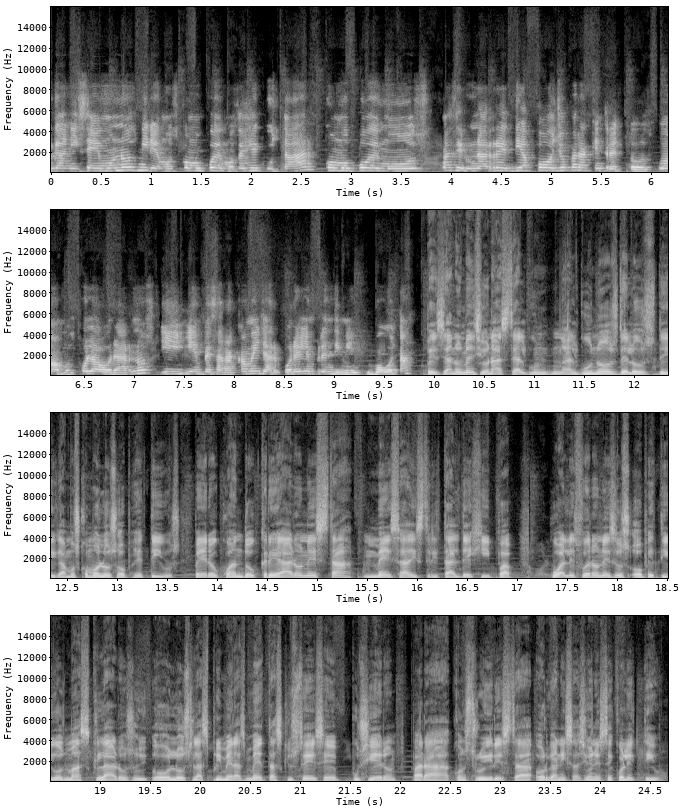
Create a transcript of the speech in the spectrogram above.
organicémonos, miremos cómo podemos ejecutar, cómo podemos hacer una red de apoyo para que entre todos podamos colaborarnos y, empezar a camellar por el emprendimiento en Bogotá. Pues ya nos mencionaste algún, algunos de los, digamos, como los objetivos, pero cuando crearon esta mesa distrital de hip hop, ¿cuáles fueron esos objetivos más claros o, los, las primeras metas que ustedes se pusieron para construir esta organización, este colectivo?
